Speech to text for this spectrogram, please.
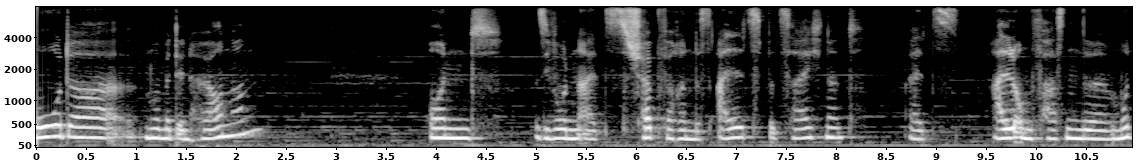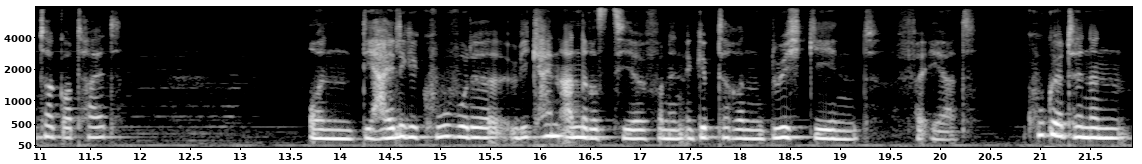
oder nur mit den Hörnern. Und sie wurden als Schöpferin des Alls bezeichnet, als allumfassende Muttergottheit. Und die heilige Kuh wurde wie kein anderes Tier von den Ägypterinnen durchgehend verehrt. Kuhgöttinnen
